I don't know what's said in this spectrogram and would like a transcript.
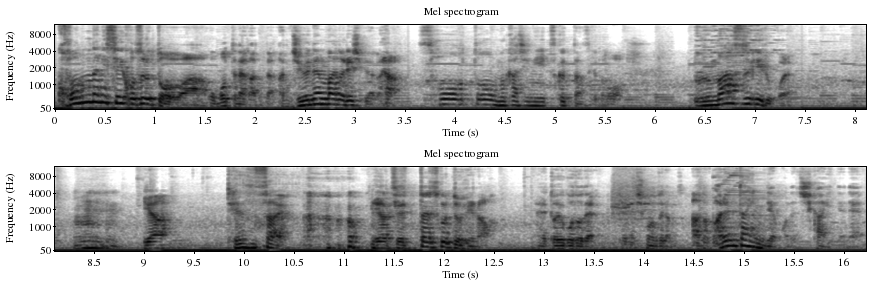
こんなに成功するとは思ってなかった。あ10年前のレシピだから。相当昔に作ったんですけどうますぎるこれ。うん。いや天才 いや絶対作ってほしいな、えーということで、えー、シコンティラミスあのバレンタインデーもね近いんでね。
